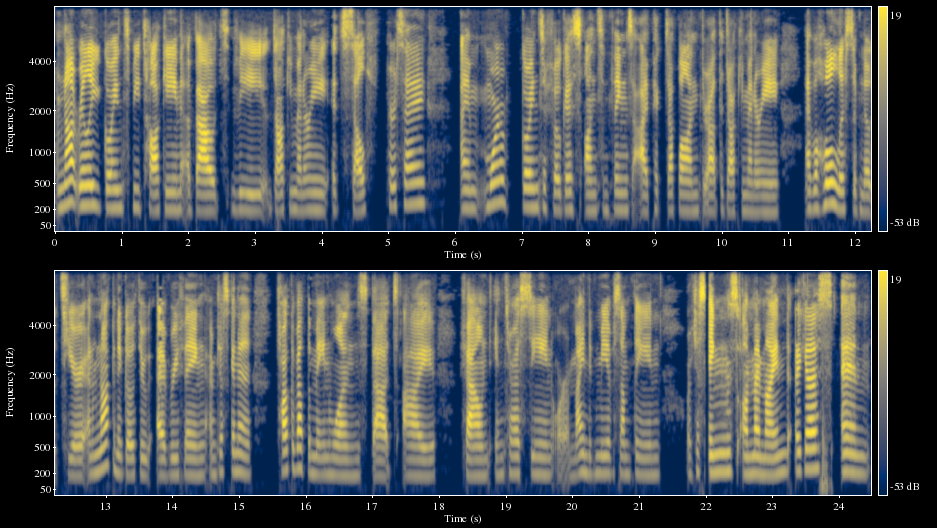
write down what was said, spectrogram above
I'm not really going to be talking about the documentary itself per se. I'm more going to focus on some things I picked up on throughout the documentary. I have a whole list of notes here, and I'm not going to go through everything. I'm just going to talk about the main ones that I found interesting or reminded me of something or just things on my mind, I guess. And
